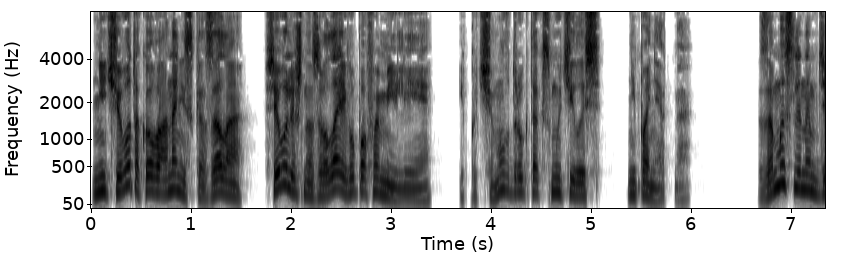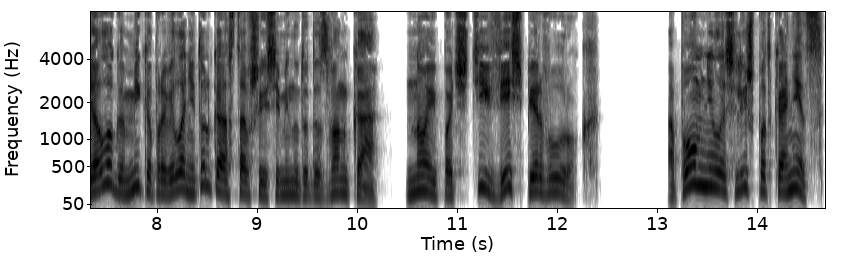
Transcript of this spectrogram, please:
Ничего такого она не сказала, всего лишь назвала его по фамилии. И почему вдруг так смутилась, непонятно. Замысленным диалогом Мика провела не только оставшиеся минуты до звонка, но и почти весь первый урок. Опомнилась лишь под конец,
